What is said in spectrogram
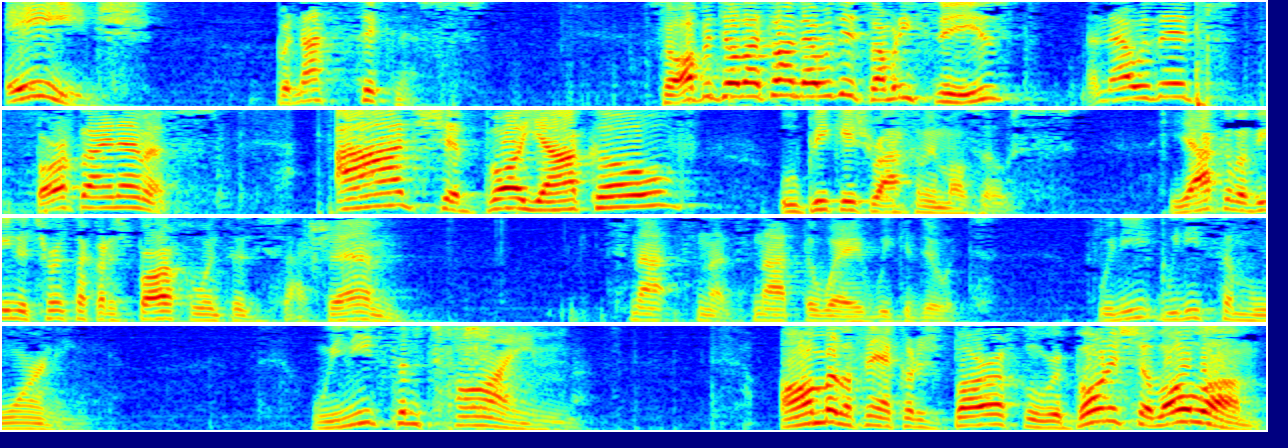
Age, but not sickness. So up until that time, that was it. Somebody sneezed, and that was it. Baruch Dayan. Ad Sheba Yaakov, Ubikesh Rachamim Alzos. Yaakov Avinu turns to HaKadosh Baruch Hu and says, Hashem, it's not, it's not, it's not the way we could do it. We need, we need some warning. We need some time. Amr lefnei HaKadosh Baruch Hu, Rabboni Shalom,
